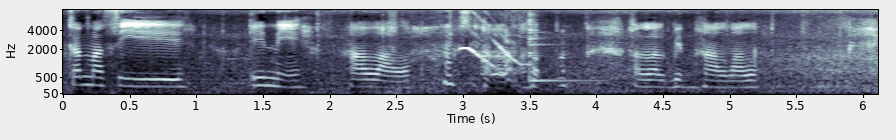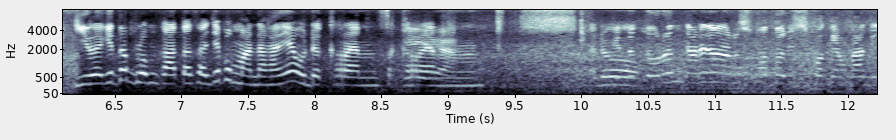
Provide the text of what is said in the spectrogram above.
Kan masih ini halal. Masih halal. halal bin halal. Gila kita belum ke atas aja pemandangannya udah keren sekeren. Aduh. Kita turun karena harus foto di spot yang tadi.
